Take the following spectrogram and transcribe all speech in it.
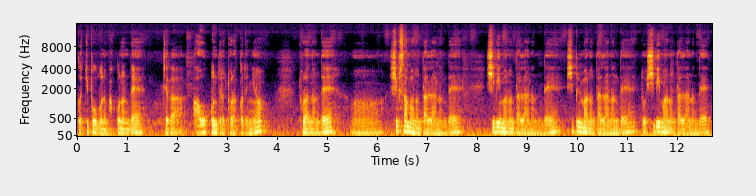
그 뒷부분을 바꾸는데 제가 아홉 군데로 돌았거든요. 돌았는데, 어, 14만원 달라는데, 12만원 달라는데, 11만원 달라는데, 또 12만원 달라는데,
